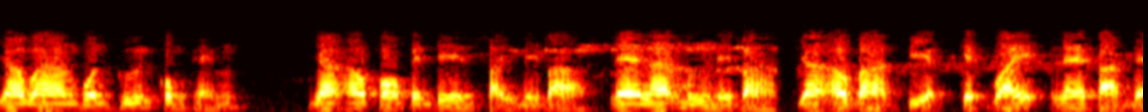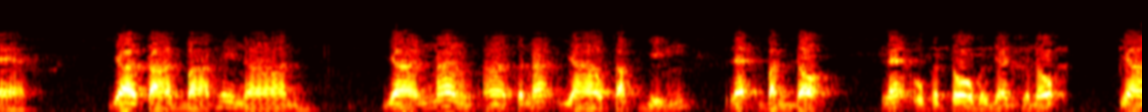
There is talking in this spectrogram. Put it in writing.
อย่าวางบนพื้นคมแข็ง อย่าเอาของเป็นเดนใส่ในบาตรแลล้างมือในบาตรอย่าเอาบาตรเปียกเก็บไว้ แลตากแดด อย่าตากบาตรให้นาน อย่านั่งอาสนะยาวกับหญิงและบันดอก และอุปโตพยัญชนก อย่า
